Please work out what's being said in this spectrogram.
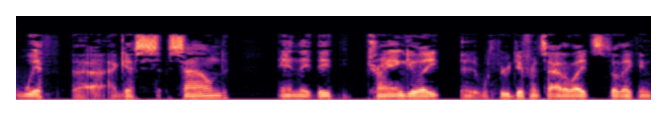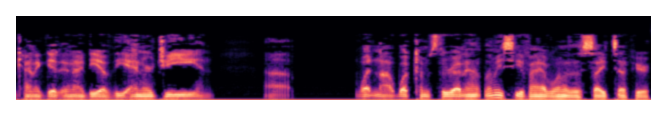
with, uh, I guess, sound, and they, they triangulate uh, through different satellites so they can kind of get an idea of the energy and uh, whatnot, what comes through. And let me see if I have one of the sites up here.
